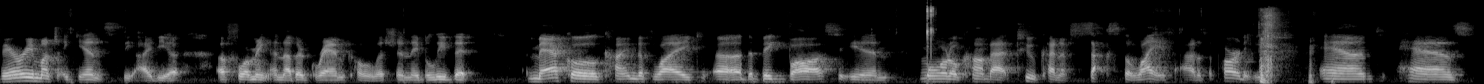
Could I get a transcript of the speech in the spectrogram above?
very much against the idea of forming another grand coalition. They believe that Merkel, kind of like uh, the big boss in Mortal Kombat 2, kind of sucks the life out of the party and has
